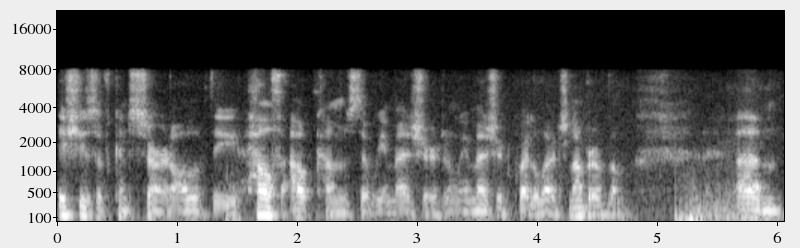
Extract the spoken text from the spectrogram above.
issues of concern, all of the health outcomes that we measured, and we measured quite a large number of them, um,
